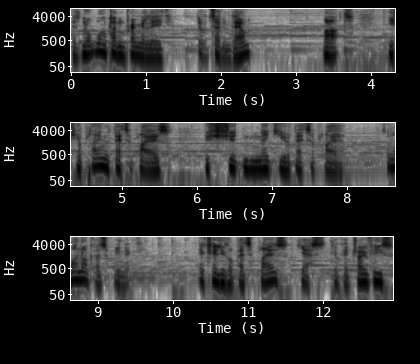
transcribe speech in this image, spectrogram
There's not one club in Premier League that would turn him down. But if you're playing with better players, it should make you a better player. So why not go to Munich? They clearly got better players. Yes, they'll get trophies.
